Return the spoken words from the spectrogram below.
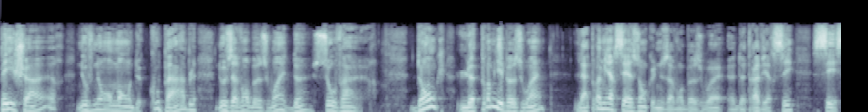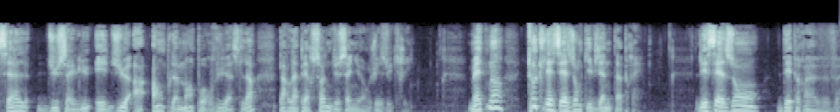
pécheur, nous venons au monde coupable, nous avons besoin d'un sauveur. Donc, le premier besoin, la première saison que nous avons besoin de traverser, c'est celle du salut, et Dieu a amplement pourvu à cela par la personne du Seigneur Jésus-Christ. Maintenant, toutes les saisons qui viennent après. Les saisons d'épreuve,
